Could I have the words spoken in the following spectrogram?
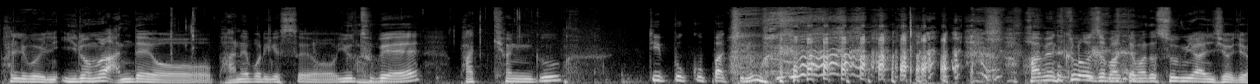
8651. 이러면 안 돼요. 반해버리겠어요. 유튜브에 박현규 띠뿌꾸 빠찌는 뭐야? 화면 클로즈업 할 때마다 숨이 안 쉬어져요.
